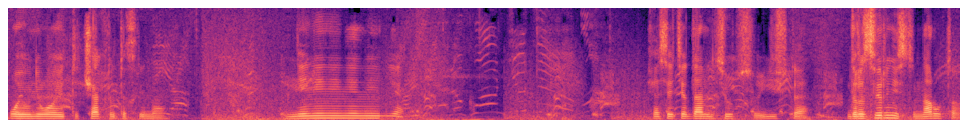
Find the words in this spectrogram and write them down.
Ой, у него это чакры до хрена. Не-не-не-не-не-не. Сейчас я тебе дам дзюцу, иди сюда. Да развернись ты, Наруто.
